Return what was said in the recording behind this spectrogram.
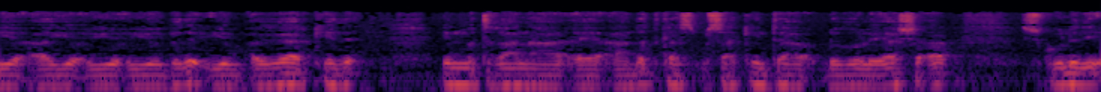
iyo gado iyo agagaarkeeda in mataqaanaa aan dadkaas masaakiinta dhagoolayaasha ah iskuuladii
